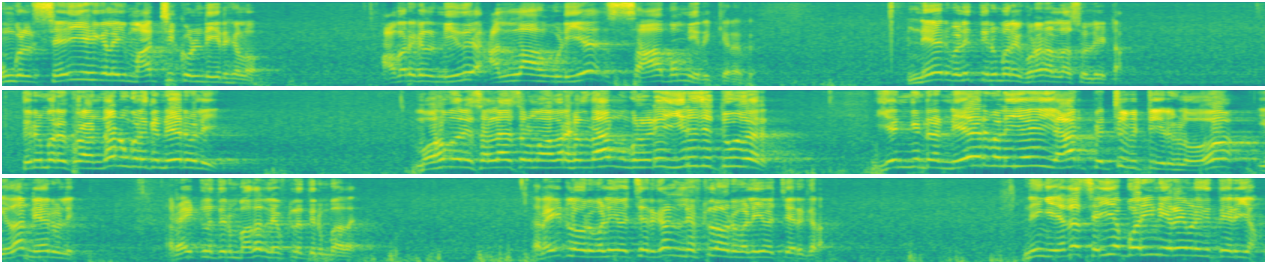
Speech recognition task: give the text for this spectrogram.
உங்கள் செய்கைகளை மாற்றிக்கொண்டீர்களோ அவர்கள் மீது அல்லாஹ்வுடைய சாபம் இருக்கிறது. நேர்வழி திருமறை குரான் நல்லா சொல்லிட்டான். திருமறை குரான் தான் உங்களுக்கு நேர்வழி. முகமது சல்லாஸ்லம் அவர்கள் தான் உங்களுடைய இறுதி தூதர் என்கின்ற நேர்வழியை யார் பெற்று விட்டீர்களோ இதுதான் நேர்வழி. ரைட்டில் திரும்பாத லெஃப்ட்டில் திரும்பாத. ரைட்டில் ஒரு வழி வச்சிருக்கான் லெஃப்ட்டில் ஒரு வழி வச்சிருக்கிறான். நீங்கள் எதை செய்ய போறீங்கன்னு இறைவனுக்கு தெரியும்.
